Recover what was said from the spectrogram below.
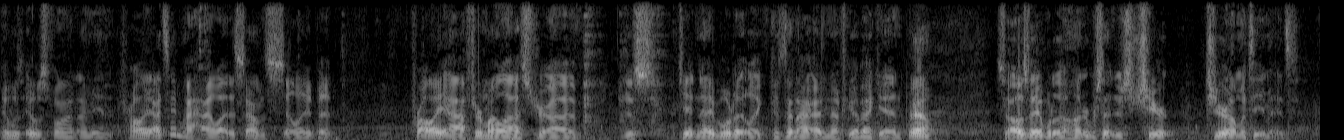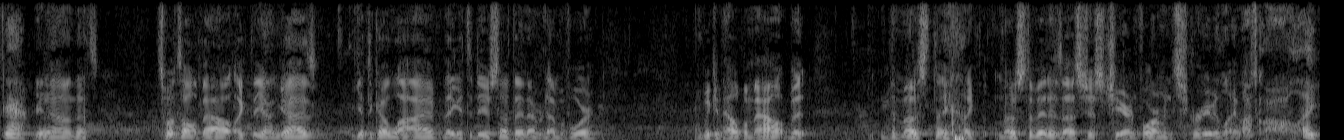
it was it was fun. I mean, probably I'd say my highlight. This sounds silly, but probably after my last drive, just getting able to like, because then I, I didn't have to go back in, Yeah. so I was able to 100 percent just cheer cheer on my teammates. Yeah. you know, and that's that's what it's all about. Like the young guys get to go live, they get to do stuff they've never done before. We can help them out, but the most thing, like most of it, is us just cheering for them and screaming like, "Let's go!" Like,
